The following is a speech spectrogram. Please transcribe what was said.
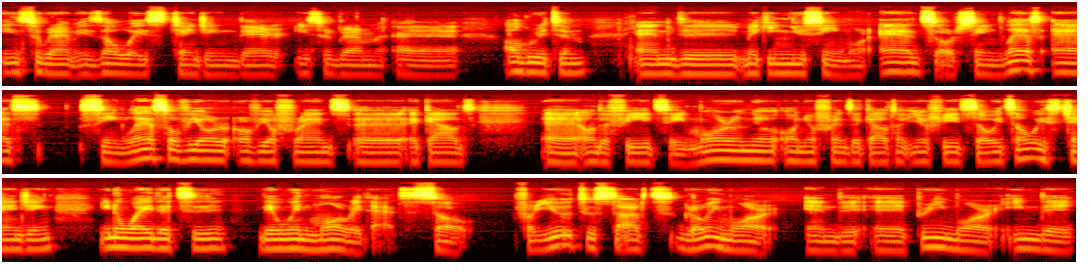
Instagram is always changing their Instagram uh, algorithm and uh, making you seeing more ads or seeing less ads seeing less of your of your friends uh, accounts uh, on the feed seeing more on your on your friends account on your feed. So it's always changing in a way that uh, they win more with that so for you to start growing more and uh, appearing more in the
